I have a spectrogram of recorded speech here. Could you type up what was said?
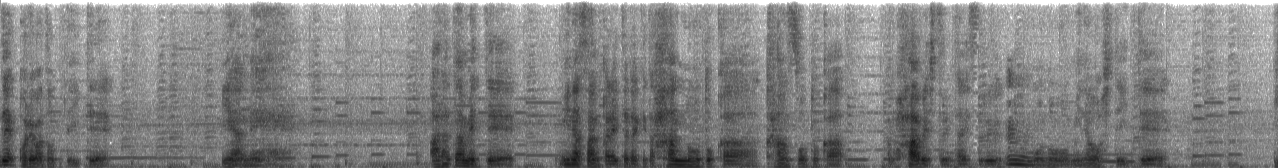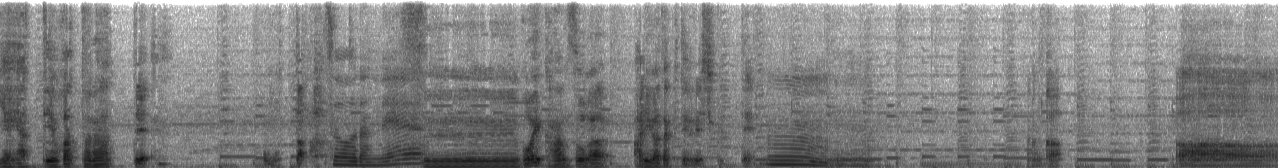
でこれは撮っていていやね改めて皆さんからいただけた反応とか感想とかハーベストに対するうん。ものを見直していて、いややってよかったなって思った。そうだね。すごい感想がありがたくて嬉しくって。ううん。んなんかあ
